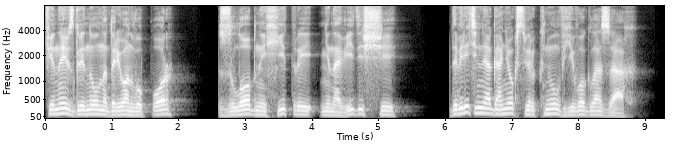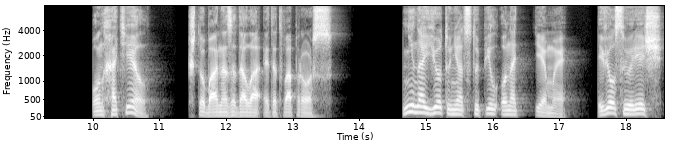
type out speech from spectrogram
Финей взглянул на Дарион в упор, злобный, хитрый, ненавидящий. Доверительный огонек сверкнул в его глазах. Он хотел чтобы она задала этот вопрос. Ни на йоту не отступил он от темы и вел свою речь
